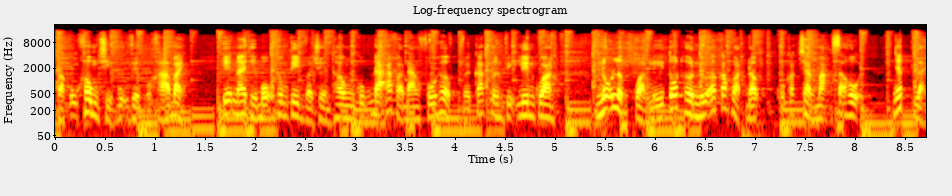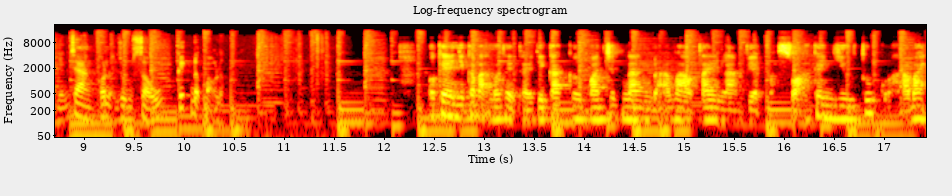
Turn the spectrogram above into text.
Và cũng không chỉ vụ việc của Khá Bảnh, Hiện nay thì Bộ Thông tin và Truyền thông cũng đã và đang phối hợp với các đơn vị liên quan nỗ lực quản lý tốt hơn nữa các hoạt động của các trang mạng xã hội, nhất là những trang có nội dung xấu, kích động bạo lực. Ok, như các bạn có thể thấy thì các cơ quan chức năng đã vào tay làm việc và xóa kênh YouTube của Khá Bảnh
